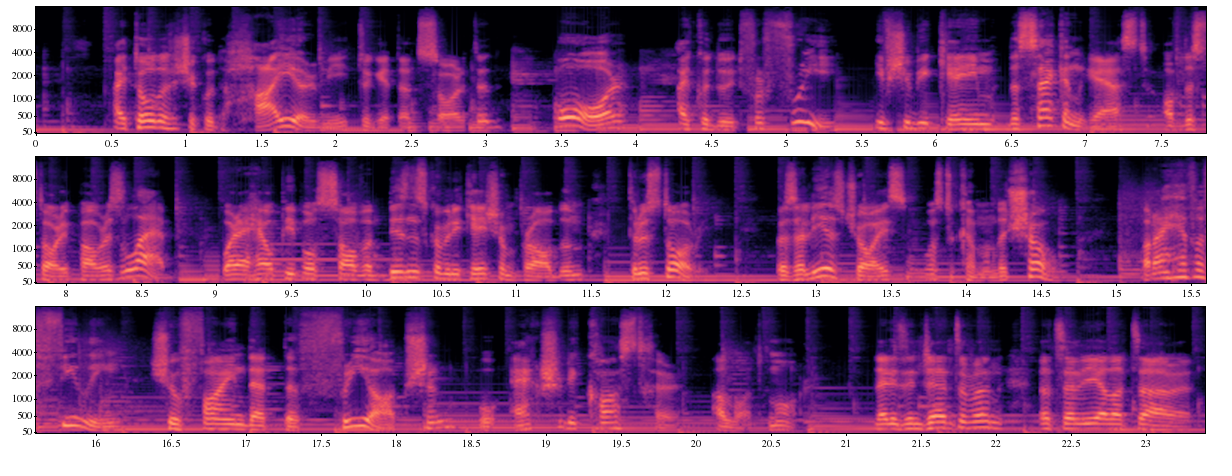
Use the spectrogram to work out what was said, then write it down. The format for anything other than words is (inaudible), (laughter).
I told her she could hire me to get that sorted, or I could do it for free if she became the second guest of the Storypowers Lab, where I help people solve a business communication problem through story. Rosalia's choice was to come on the show, but I have a feeling she'll find that the free option will actually cost her a lot more. Ladies and gentlemen, Rosalia Lazzara.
